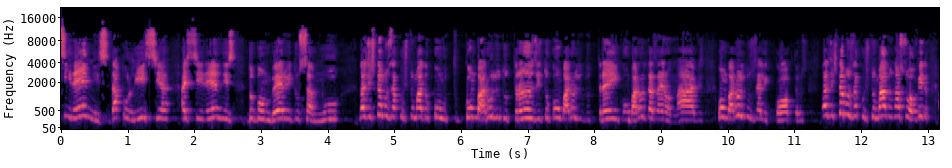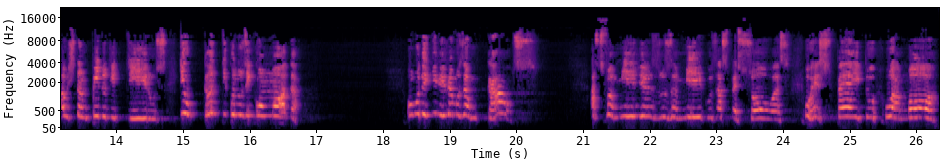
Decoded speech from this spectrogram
sirenes da polícia, às sirenes do bombeiro e do SAMU. Nós estamos acostumados com, com o barulho do trânsito, com o barulho do trem, com o barulho das aeronaves, com o barulho dos helicópteros. Nós estamos acostumados, nosso ouvido, ao estampido de tiros, que o cântico nos incomoda. O mundo em que vivemos é um caos. As famílias, os amigos, as pessoas, o respeito, o amor,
